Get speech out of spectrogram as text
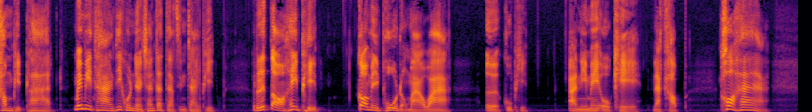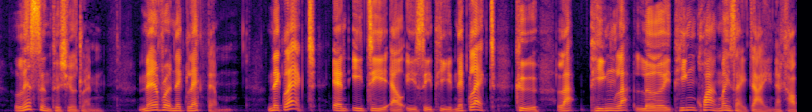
ทำผิดพลาด ไม่มีทางที่คนอย่างฉันจะตัดสินใจผิด หรือต่อให้ผิดก็ไม่พูดออกมาว่า เออกูผิด อันนี้ไม่โอเคนะครับ ข้อ 5 listen to children never neglect them neglect n e g l e c t neglect คือละ ทิ้งละเลยทิ้งขว้างไม่ใส่ใจนะครับ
